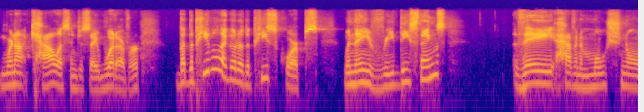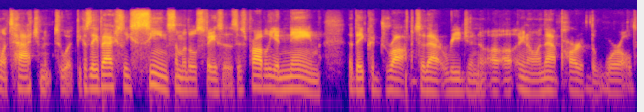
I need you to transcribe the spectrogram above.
we're not callous and just say whatever, but the people that go to the Peace Corps when they read these things, they have an emotional attachment to it because they've actually seen some of those faces. There's probably a name that they could drop to that region, uh, uh, you know, in that part of the world.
